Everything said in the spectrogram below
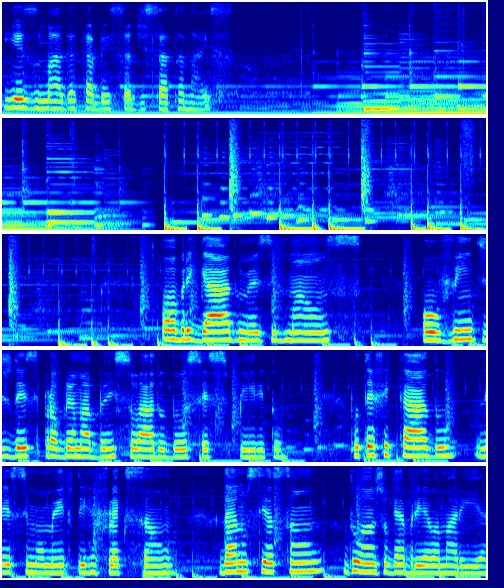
e esmaga a cabeça de Satanás. Obrigado, meus irmãos, ouvintes desse programa abençoado Doce Espírito, por ter ficado nesse momento de reflexão da anunciação do anjo Gabriel a Maria.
